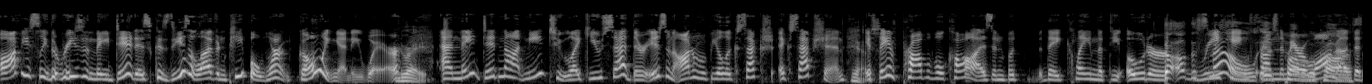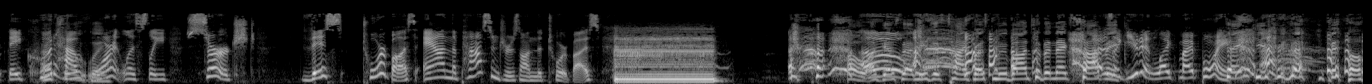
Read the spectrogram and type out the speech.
obviously the reason they did is because these 11 people weren't going anywhere. Right. And they did not need to. Like you said, there is an automobile excep- exception. Yes. If they have probable cause and but they claim that the odor The- oh, the reeking from the marijuana, cause. that they could Absolutely. have warrantlessly searched this tour bus and the passengers on the tour bus. Oh, I guess that means it's time for us to move on to the next I topic. was like, you didn't like my point. Thank you for that, Bill.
